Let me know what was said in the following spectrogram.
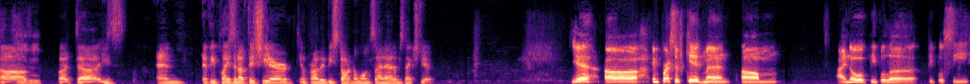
Um, mm-hmm. But uh, he's, and if he plays enough this year, he'll probably be starting alongside Adams next year. Yeah, uh, impressive kid, man. Um, I know people uh people see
